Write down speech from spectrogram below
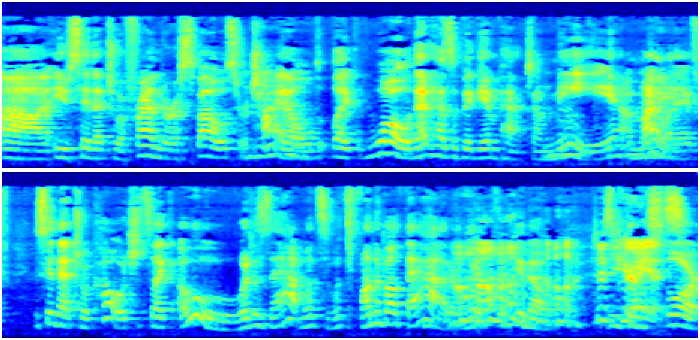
Uh, you say that to a friend or a spouse or a child. Like, whoa, that has a big impact on me, on my life. You say that to a coach. It's like, oh, what is that? What's what's fun about that? Or what, you know, Just you curious. can explore.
